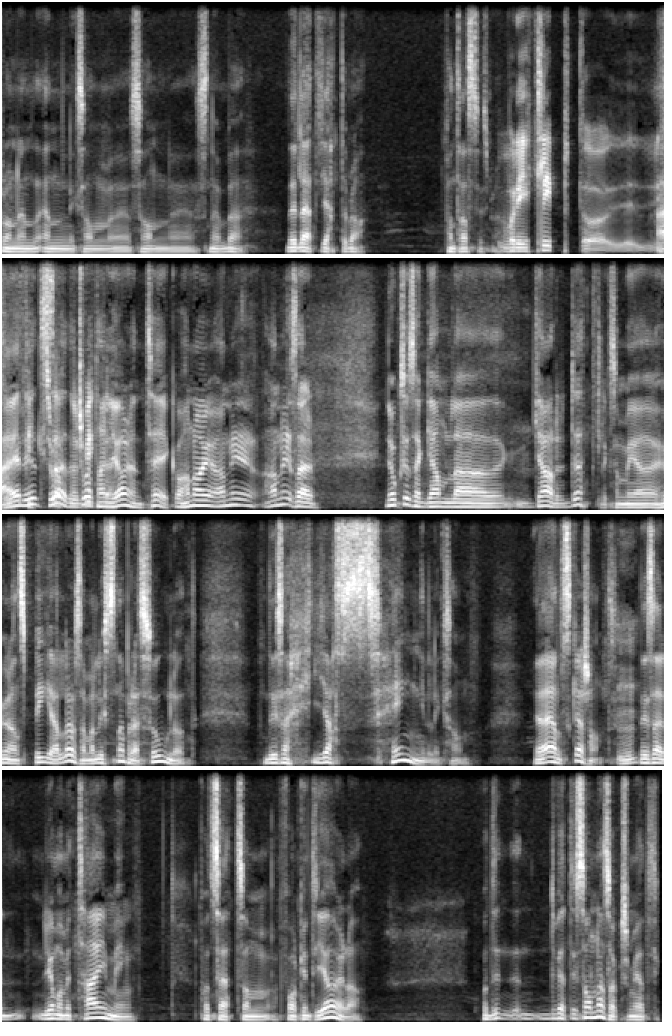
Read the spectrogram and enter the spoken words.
Från en, en liksom, eh, sån eh, snubbe. Det lät jättebra. Fantastiskt bra. Var det klippt och liksom Nej, det tror jag, jag tror att han gör en take. Och han, har, ju- han, är, han är så här, det är också så här gamla gardet liksom med hur han spelar. och Så här, man lyssnar på det här solot. Det är så här jazzhäng liksom. Jag älskar sånt. Mm. Det är så här, gör man med timing på ett sätt som folk inte gör idag. Och det, du vet, det är sådana saker som jag ty-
